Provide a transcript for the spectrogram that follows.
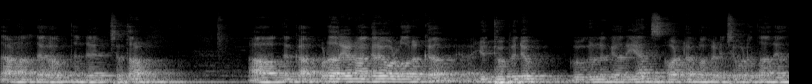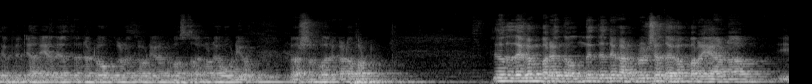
ഇതാണ് അദ്ദേഹത്തിന്റെ ചിത്രം. നിങ്ങൾക്ക് കൂടെ അറിയണം ആഗ്രഹമുള്ളവർക്ക് യൂട്യൂബിലും ഗൂഗിളിലും കയറിയ സ്കോട്ട് ഒക്കെ അടിച്ചു കൊടുത്താൽ അദ്ദേഹത്തെ പറ്റി അറിയാം. അദ്ദേഹത്തിന്റെ ഡോക്കുകളൊക്കെ അവിടെയുണ്ട്. പുസ്തകങ്ങളുടെ ഓഡിയോ വേർഷൻ പോലും കിടപ്പുണ്ട്. ഇത് അദ്ദേഹം പറയുന്നത് ഒന്ന് ഇതിന്റെ കൺക്ലൂഷൻ അദ്ദേഹം പറയാണ് ഈ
